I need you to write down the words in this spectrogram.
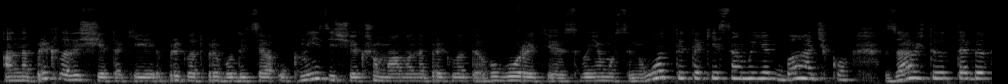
А наприклад, ще такий приклад приводиться у книзі, що якщо мама, наприклад, говорить е, своєму сину, от ти такий самий, як батько, завжди у тебе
